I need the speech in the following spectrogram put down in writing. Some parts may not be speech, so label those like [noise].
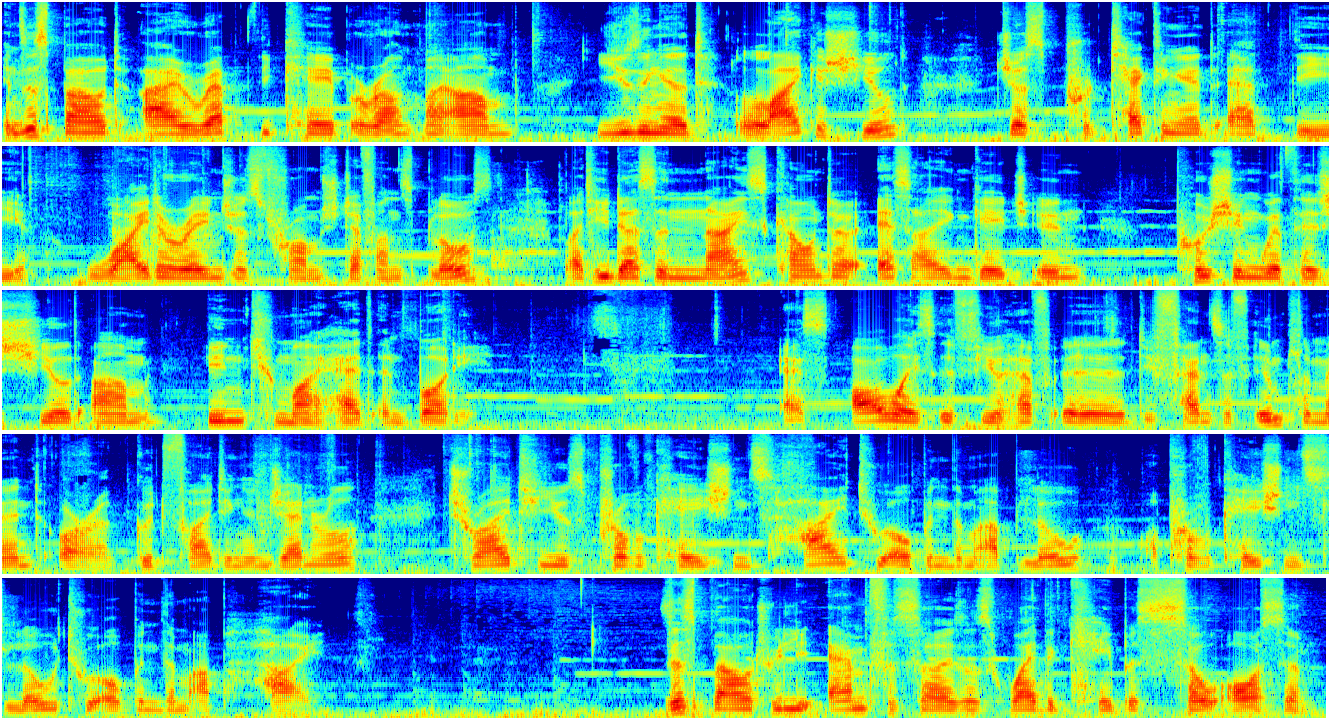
In this bout I wrapped the cape around my arm using it like a shield, just protecting it at the wider ranges from Stefan's blows, but he does a nice counter as I engage in, pushing with his shield arm into my head and body. As always if you have a defensive implement or a good fighting in general, try to use provocations high to open them up low or provocations low to open them up high. This bout really emphasizes why the cape is so awesome.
